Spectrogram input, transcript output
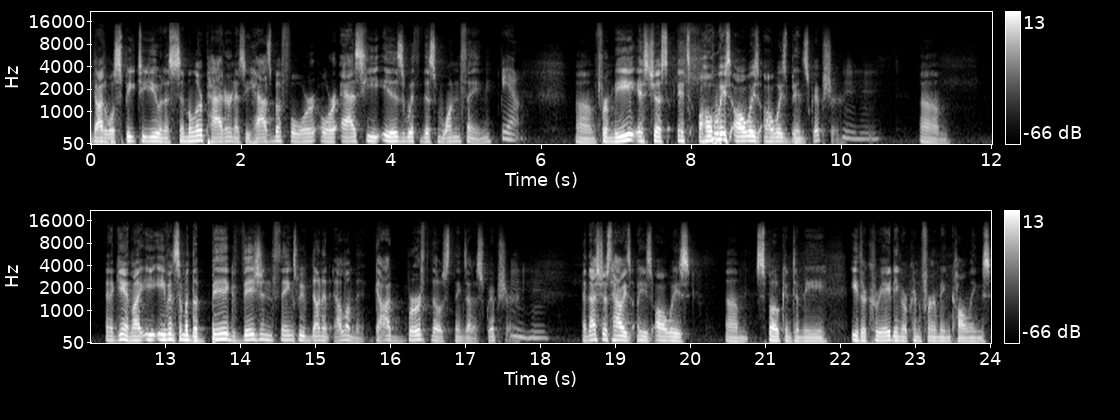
God will speak to you in a similar pattern as He has before, or as He is with this one thing. Yeah. Um, for me, it's just it's always, always, always been Scripture. Mm-hmm. Um, and again, like even some of the big vision things we've done at Element, God birthed those things out of Scripture, Mm-hmm. and that's just how He's He's always um, spoken to me, either creating or confirming callings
